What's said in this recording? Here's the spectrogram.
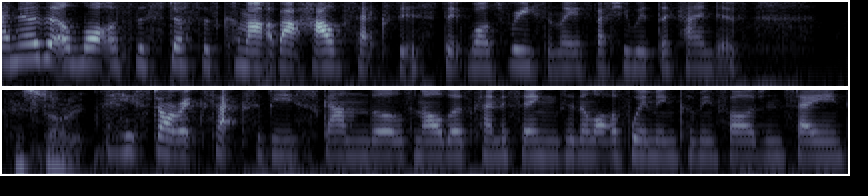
I know that a lot of the stuff has come out about how sexist it was recently, especially with the kind of historic. historic sex abuse scandals and all those kind of things, and a lot of women coming forward and saying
